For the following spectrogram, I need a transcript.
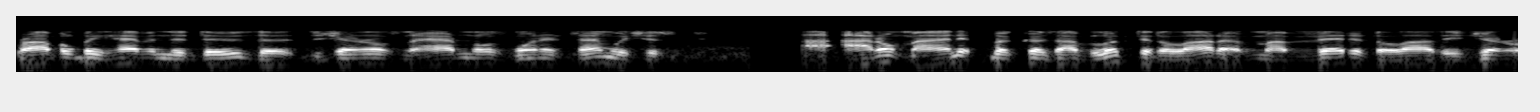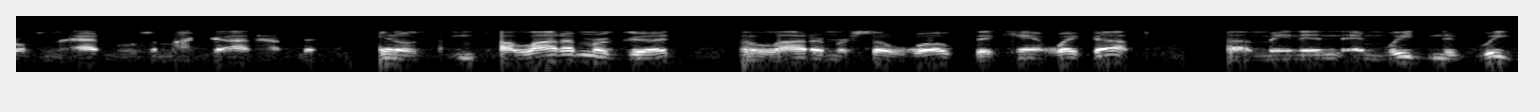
probably having to do the, the generals and the admirals one at a time, which is I, I don't mind it because I've looked at a lot of them. I've vetted a lot of these generals and admirals, and my God, how, you know, a lot of them are good a lot of them are so woke they can't wake up. I mean, and, and we we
